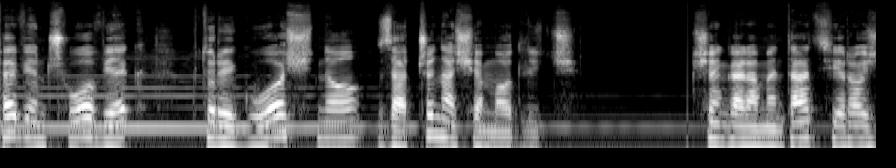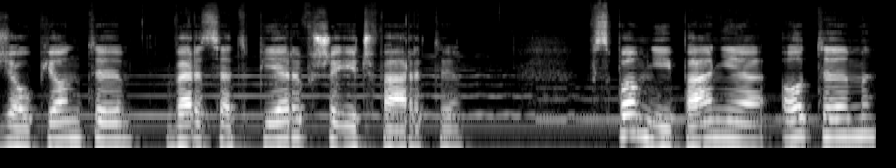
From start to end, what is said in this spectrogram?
pewien człowiek, który głośno zaczyna się modlić. Księga Lamentacji, rozdział 5, werset pierwszy i czwarty. Wspomnij, Panie, o tym,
